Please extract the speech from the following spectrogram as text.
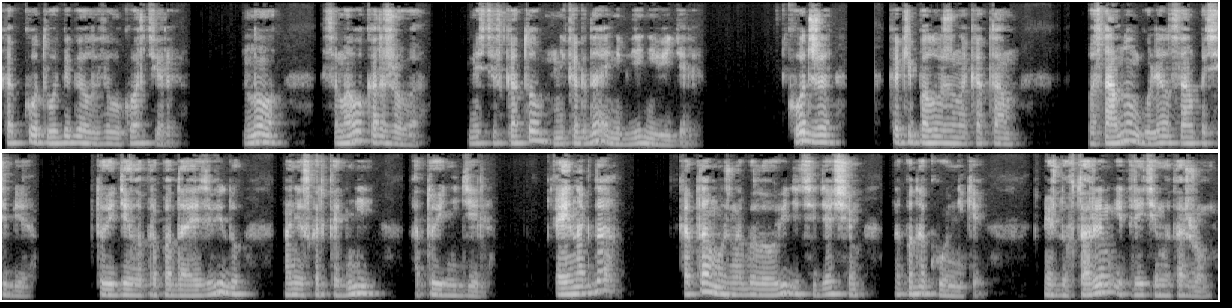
как кот выбегал из его квартиры. Но самого Коржова вместе с котом никогда и нигде не видели. Кот же, как и положено котам, в основном гулял сам по себе, то и дело пропадая из виду на несколько дней, а то и недель. А иногда кота можно было увидеть сидящим на подоконнике между вторым и третьим этажом.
